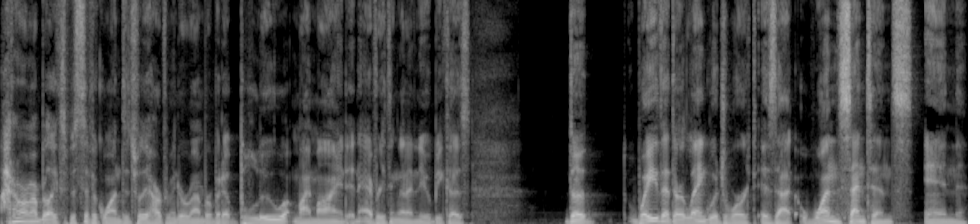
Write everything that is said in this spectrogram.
I don't remember like specific ones. It's really hard for me to remember, but it blew my mind and everything that I knew because the way that their language worked is that one sentence in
